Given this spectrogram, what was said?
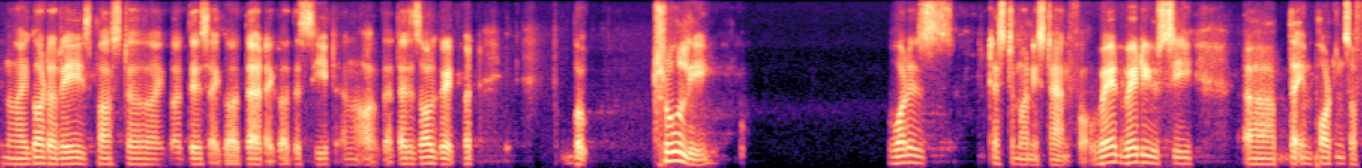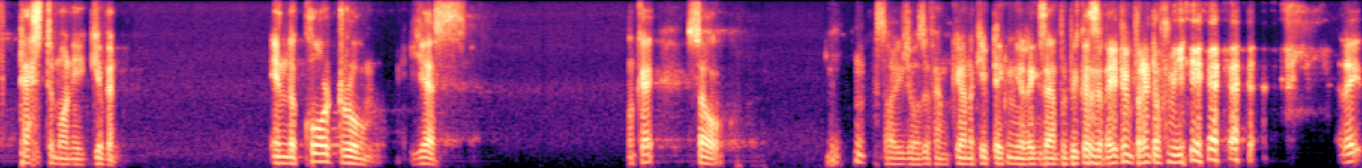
You know, I got a raise, pastor. I got this. I got that. I got the seat, and all that. That is all great. But, but truly, what does testimony stand for? Where where do you see uh, the importance of testimony given? In the courtroom, yes. Okay, so sorry joseph i'm gonna keep taking your example because right in front of me right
